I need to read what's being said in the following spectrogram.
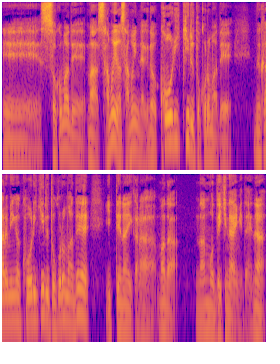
えー、そこまで、まあ寒いは寒いんだけど、凍りきるところまで、ぬかるみが凍りきるところまで行ってないから、まだ何もできないみたいな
